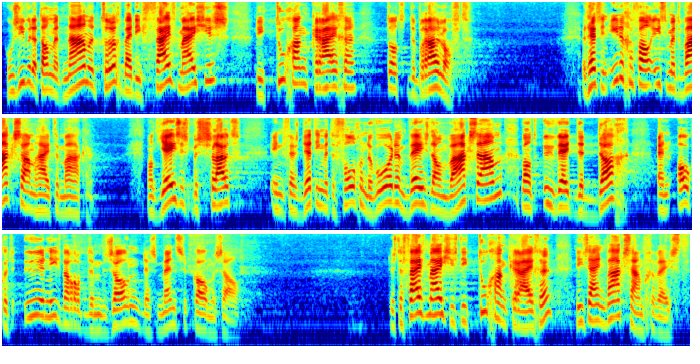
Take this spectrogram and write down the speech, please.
Hoe zien we dat dan met name terug bij die vijf meisjes die toegang krijgen tot de bruiloft? Het heeft in ieder geval iets met waakzaamheid te maken. Want Jezus besluit in vers 13 met de volgende woorden: Wees dan waakzaam, want u weet de dag en ook het uur niet waarop de zoon des mensen komen zal. Dus de vijf meisjes die toegang krijgen, die zijn waakzaam geweest.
